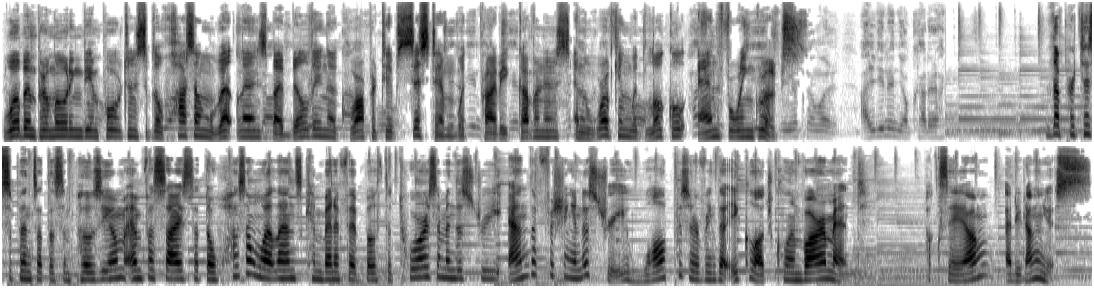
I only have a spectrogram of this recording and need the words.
We've been promoting the importance of the Hwaseong wetlands by building a cooperative system with private governance and working with local and foreign groups. The participants at the symposium emphasized that the Hwaseong wetlands can benefit both the tourism industry and the fishing industry while preserving the ecological environment. Park Se-young, Arirang News.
